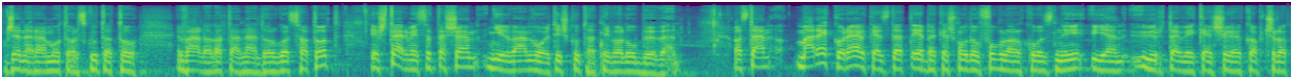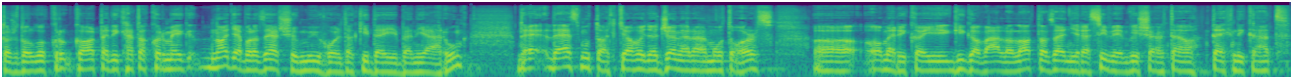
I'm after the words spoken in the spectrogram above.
General Motors kutató vállalatánál dolgozhatott, és természetesen nyilván volt is kutatni való bőven. Aztán már ekkor elkezdett érdekes módon foglalkozni ilyen űrtevékenységgel kapcsolatos dolgokkal, pedig hát akkor még nagyjából az első műholdak idejében járunk, de, de ezt mutatja, hogy a General Motors, a amerikai gigavállalat az ennyire szívén viselte a technikát,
